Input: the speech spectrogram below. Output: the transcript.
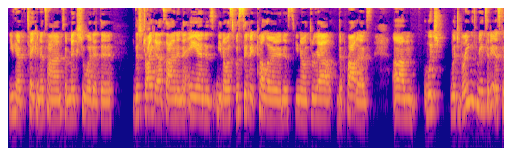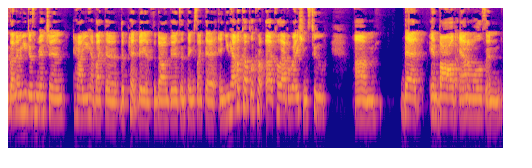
you have taken the time to make sure that the the strikeout sign and the and is you know a specific color and it's you know throughout the products. Um, which which brings me to this because I know you just mentioned how you have like the the pet beds, the dog beds, and things like that, and you have a couple of co- uh, collaborations too um, that involve animals and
